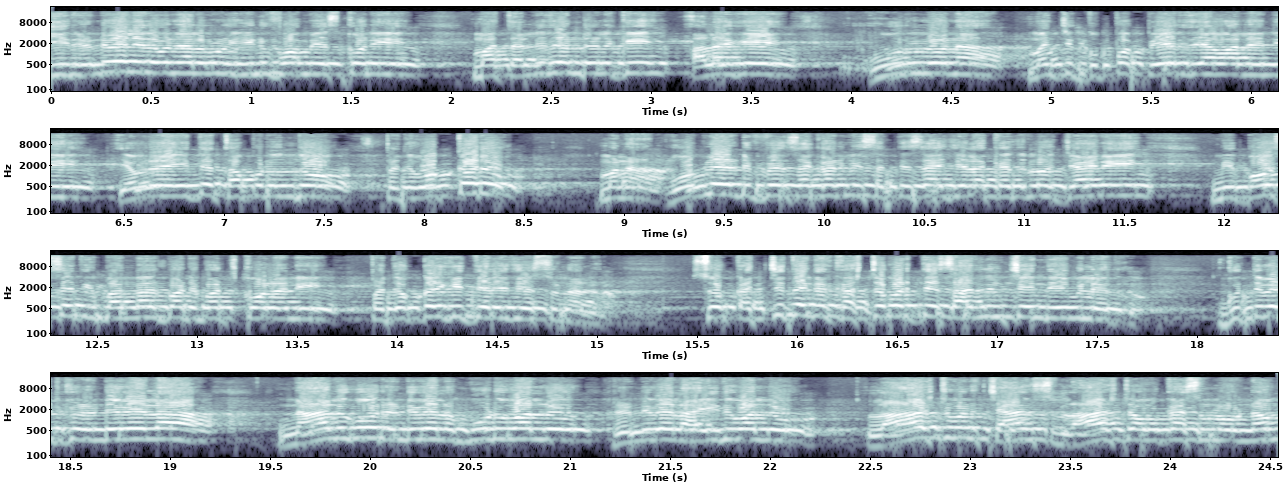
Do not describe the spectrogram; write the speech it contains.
ఈ రెండు వేల ఇరవై నాలుగులో యూనిఫామ్ వేసుకొని మా తల్లిదండ్రులకి అలాగే ఊరిలోన మంచి గొప్ప పేరు తేవాలని ఎవరైతే తప్పుడుందో ప్రతి ఒక్కరూ మన ఓపెన్ డిఫెన్స్ అకాడమీ సత్యసాయి జిల్లా కేంద్రంలో జాయిన్ అయ్యి మీ భవిష్యత్తుకి బంగారు పాటు పట్టుకోవాలని ప్రతి ఒక్కరికి తెలియజేస్తున్నాను. సో ఖచ్చితంగా కష్టపడితే సాధించేది ఏమీ లేదు. గుర్తుపెట్టుకుని రెండు వేల నాలుగు రెండు వేల మూడు వాళ్ళు రెండు వేల ఐదు వాళ్ళు లాస్ట్ వన్ ఛాన్స్ లాస్ట్ అవకాశంలో ఉన్నాం.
